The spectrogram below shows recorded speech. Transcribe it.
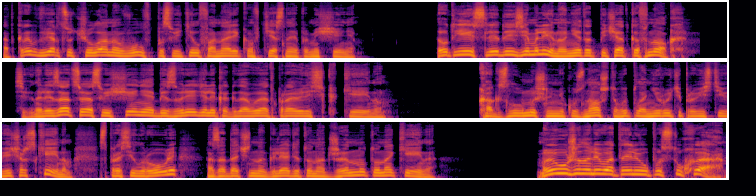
Открыв дверцу чулана, Вулф посветил фонариком в тесное помещение. «Тут есть следы земли, но нет отпечатков ног. Сигнализацию освещения обезвредили, когда вы отправились к Кейну». «Как злоумышленник узнал, что вы планируете провести вечер с Кейном?» — спросил Роули, озадаченно глядя то на Дженну, то на Кейна. «Мы ужинали в отеле у пастуха.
